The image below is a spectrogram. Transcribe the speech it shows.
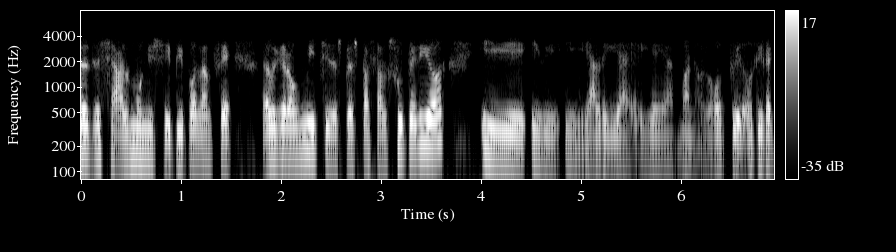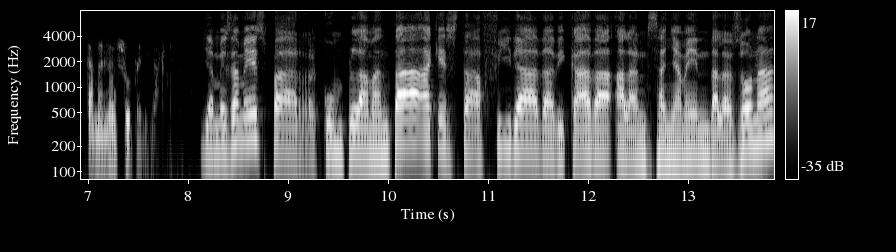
de deixar el municipi. Poden fer el grau mig i després passar al superior i, i, i, i, i, bueno, o, o directament al superior. I a més a més, per complementar aquesta fira dedicada a l'ensenyament de la zona,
